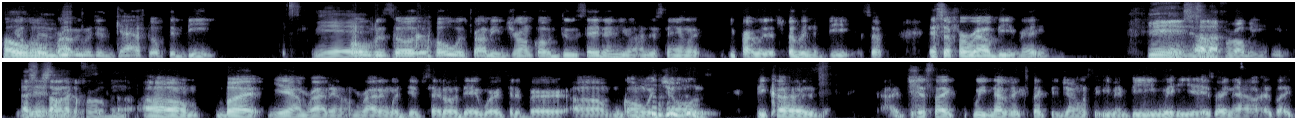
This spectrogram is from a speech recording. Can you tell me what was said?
Hov and probably was just gassed off the beat. Yeah. Hov was so Hov was probably drunk off D'USSÉ, didn't even understand what he probably was just feeling the beat. It's a it's a Pharrell beat, right? Yeah, it sounds like Pharrell beat. That should yeah. sound like a Pharrell beat. Um, but yeah, I'm riding. I'm riding with Dipset all day. Word to the bird. Um, I'm going with Jones because I just like we never expected Jones to even be where he is right now as like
